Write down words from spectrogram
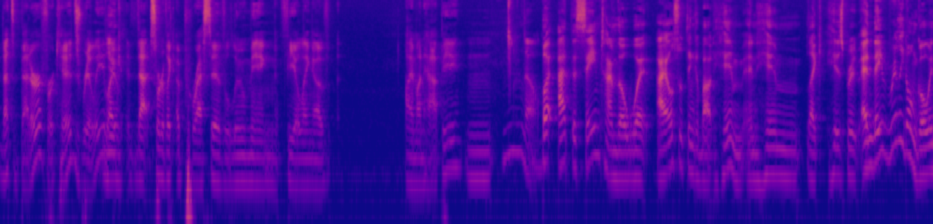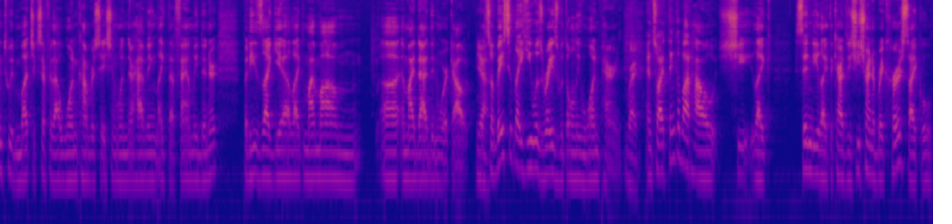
that's better for kids, really? Like that sort of like oppressive looming feeling of I'm unhappy? Mm, no. But at the same time, though, what I also think about him and him, like his, and they really don't go into it much except for that one conversation when they're having like that family dinner. But he's like, yeah, like my mom uh, and my dad didn't work out. Yeah. And so basically, like, he was raised with only one parent. Right. And so I think about how she, like Cindy, like the character, she's trying to break her cycle,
